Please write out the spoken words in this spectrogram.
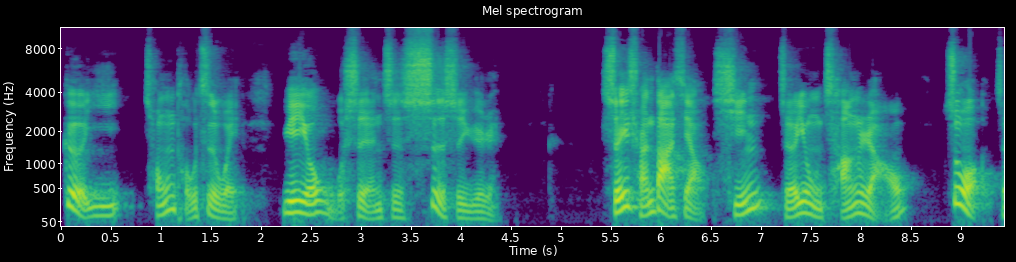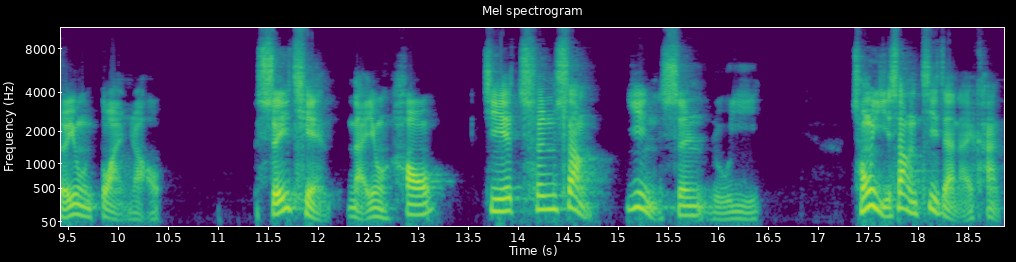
各一，从头至尾，约有五十人至四十余人。随船大小，行则用长桡，坐则用短桡，水浅乃用蒿，皆村上应声如一。从以上记载来看，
